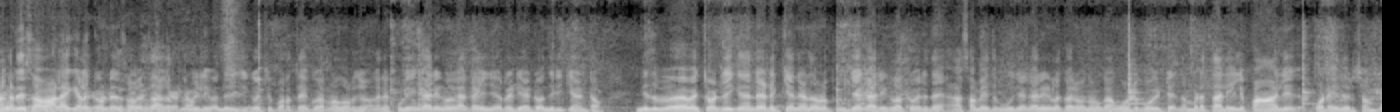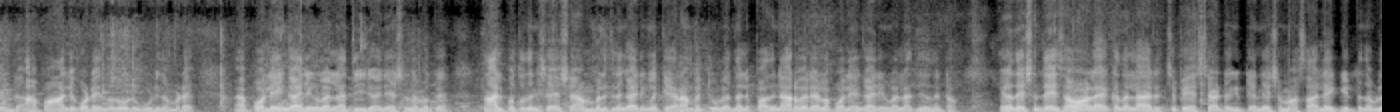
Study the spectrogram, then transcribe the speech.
അങ്ങനെ സവാളയൊക്കെ ഇളക്കൊണ്ട സമയത്ത് അകത്തുനിന്ന് വെളി വന്ന് രുചിക്ക് പുറത്തേക്ക് വരണമെന്ന് പറഞ്ഞു. അങ്ങനെ കുളിയും കാര്യങ്ങളെല്ലാം കഴിഞ്ഞ് റെഡിയായിട്ട് വന്നിരിക്കുകയാണ് കേട്ടോ. ഇനി ഇത് വെച്ചുകൊണ്ടിരിക്കുന്നതിന്റെ ഇടയ്ക്ക് തന്നെയാണ് നമ്മുടെ പൂജയും കാര്യങ്ങളൊക്കെ വരുന്നത്. ആ സമയത്ത് പൂജയും കാര്യങ്ങളൊക്കെ വരുമ്പോൾ നമുക്ക് അങ്ങോട്ട് പോയിട്ട് നമ്മുടെ തലയിൽ പാൽ കുടയുന്ന ഒരു സംഭവമുണ്ട്. ആ പാൽ കുടയുന്നതോടുകൂടി നമ്മുടെ പൊലയും കാര്യങ്ങളും എല്ലാം തീരും. അതിനുശേഷം നമുക്ക് നാൽപ്പത്തൊന്നിന് ശേഷം അമ്പലത്തിലും കാര്യങ്ങൾ കയറാൻ പറ്റുള്ളൂ. എന്നാലും പതിനാറ് വരെയുള്ള പൊലയും കാര്യങ്ങളും എല്ലാം തീർന്നിട്ടോ ഏകദേശം ദേ സവാളയൊക്കെ നല്ല അരച്ച് പേസ്റ്റായിട്ട് കിട്ടിയതിന് ശേഷം മസാലയൊക്കെ ഇട്ട് നമ്മൾ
